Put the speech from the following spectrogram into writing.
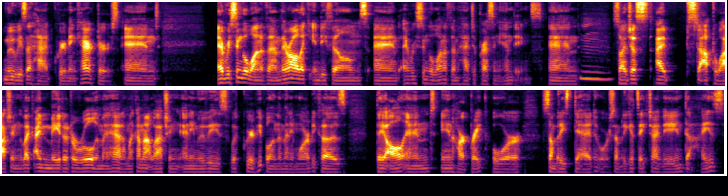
movies that had queer main characters and every single one of them, they're all like indie films and every single one of them had depressing endings. And hmm. so I just I stopped watching like I made it a rule in my head. I'm like I'm not watching any movies with queer people in them anymore because they all end in heartbreak or somebody's dead or somebody gets HIV and dies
